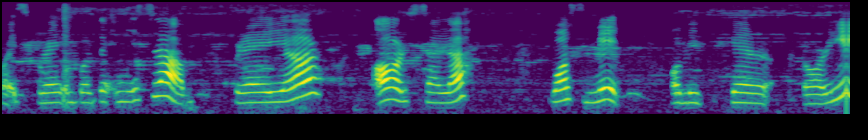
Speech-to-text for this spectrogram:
What is very important in Islam? Prayer or salah was made obligatory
